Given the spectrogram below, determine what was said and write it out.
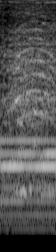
Bye.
